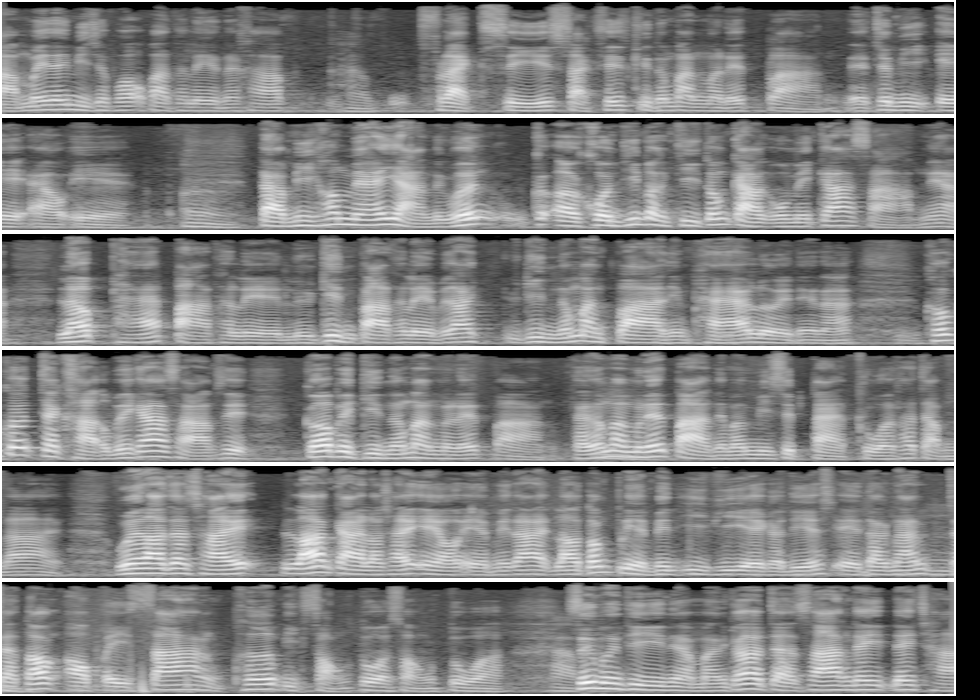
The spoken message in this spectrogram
3ไม่ได้มีเฉพาะปลาทะเลนะครับครับแฟลกซีสแฟลกซีสคือน้ำมันเมล็ดปลาเนี่ยจะมี ALA เออ แต่มีข้อแม้อย่างหนึ่งเพราะฉะนั้นเอ่อคนที่บางทีต้องการโอเมก้า3เนี่ยแล้วแพ้ปลาทะเล หรือกินปลาทะเลไม่ได้กินน้ำมันปลายังแพ้เลยเนี่ยนะเขาก็จะขาดโอเมก้า3สิก็ไปกินน้ำมันเมล็ดปลาแต่น้ำมันเมล็ดปลาเนี่ยมันมี 18 ตัวถ้าจำได้ เวลาจะใช้ร่างกายเราใช้ ALA ไม่ได้ เราต้องเปลี่ยนเป็น EPA กับ DHA ดังนั้นจะต้องเอาไปสร้างเพิ่มอีก 2 ตัว 2 ตัว ครับ ซึ่งบางทีเนี่ยมันก็จะสร้างได้ได้ช้า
